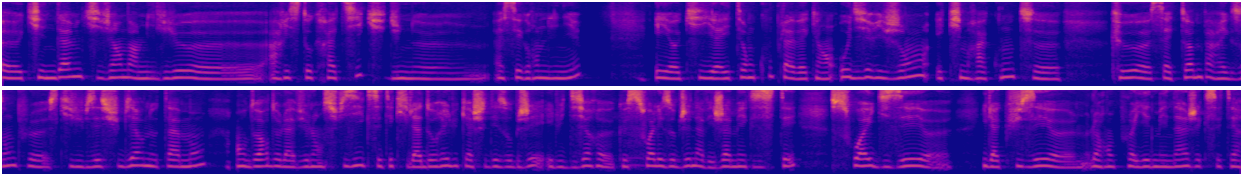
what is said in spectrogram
Euh, qui est une dame qui vient d'un milieu euh, aristocratique, d'une euh, assez grande lignée, et qui a été en couple avec un haut dirigeant et qui me raconte que euh, cet homme, par exemple, euh, ce qu'il lui faisait subir notamment, en dehors de la violence physique, c'était qu'il adorait lui cacher des objets et lui dire euh, que soit les objets n'avaient jamais existé, soit il disait, il accusait leur employé de ménage, etc.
